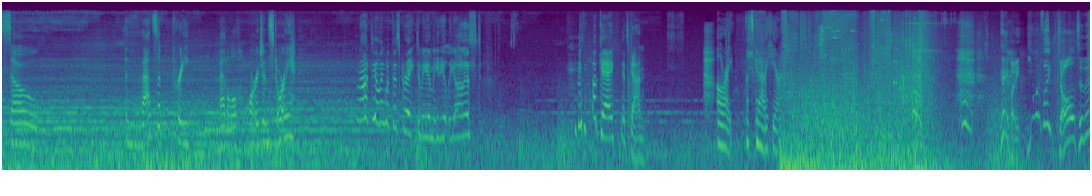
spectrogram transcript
So. That's a pretty metal origin story. Not dealing with this great, to be immediately honest. okay, it's gone. All right, let's get out of here. Hey, buddy, you invite Doll to this?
